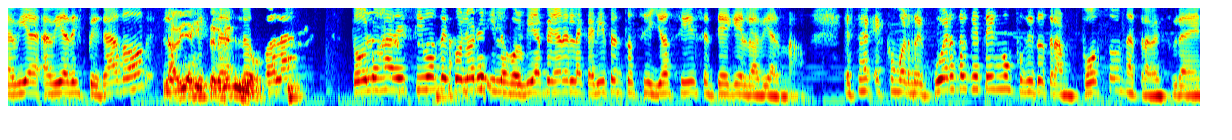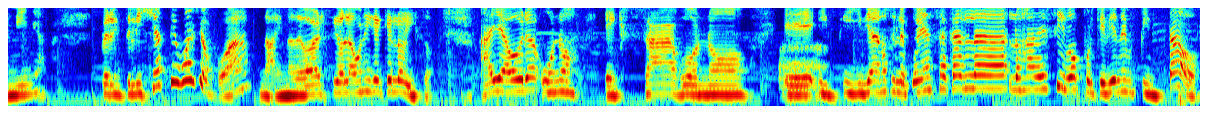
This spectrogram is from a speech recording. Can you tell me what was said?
había, había despegado los, todos los adhesivos de colores y los volvía a pegar en la carita. Entonces yo así sentía que lo había armado. Ese es como el recuerdo que tengo, un poquito tramposo, una travesura de niña pero inteligente igual yo, pues. No, y no debo haber sido la única que lo hizo. Hay ahora unos hexágonos eh, ah. y, ya no se le pueden sacar los adhesivos porque vienen pintados.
